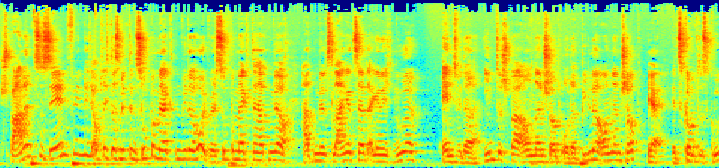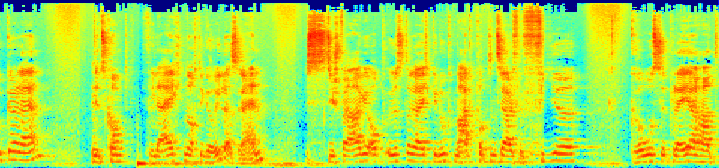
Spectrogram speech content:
spannend zu sehen, finde ich, ob sich das mit den Supermärkten wiederholt. Weil Supermärkte hatten wir auch, hatten wir jetzt lange Zeit eigentlich nur entweder Interspar Online-Shop oder Billa Online-Shop. Ja. Jetzt kommt das Gurkel rein. Jetzt kommt vielleicht noch die Gorillas rein. Es ist die Frage, ob Österreich genug Marktpotenzial für vier große Player hat,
